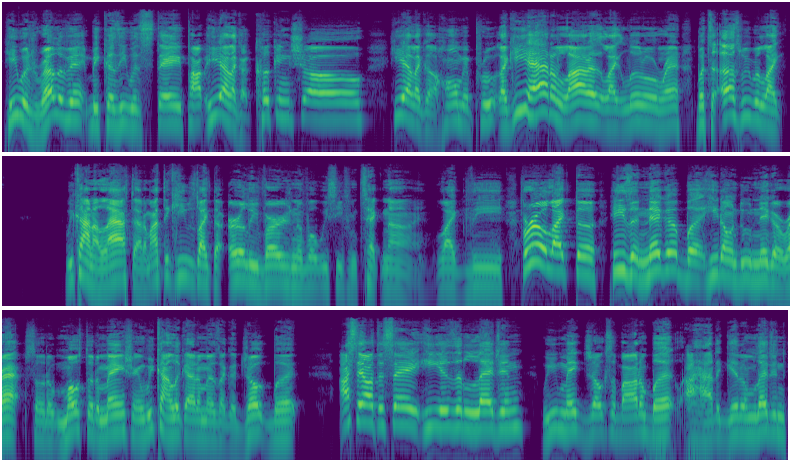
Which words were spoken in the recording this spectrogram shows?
he was relevant because he would stay pop. He had like a cooking show. He had like a home improve. Like he had a lot of like little ran. But to us, we were like, we kind of laughed at him. I think he was like the early version of what we see from Tech N9ne. Like the for real, like the he's a nigga, but he don't do nigga rap. So the most of the mainstream, we kind of look at him as like a joke. But I say out to say he is a legend. We make jokes about him, but I had to get him legend.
